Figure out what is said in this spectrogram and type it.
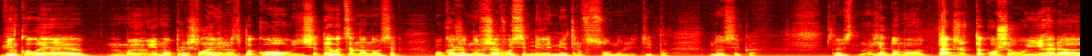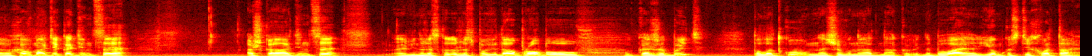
він коли йому прийшла, він розпаковував, ще дивиться на носик, о, каже, невже 8 мм всунули, типу, носика. Тобто, ну, я думаю, так же, також і у Ігоря Хавматік 1C, HK1C, він розповідав, пробував, каже, бить по лотку, наче вони однакові. Не буває, ємкості хватає.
